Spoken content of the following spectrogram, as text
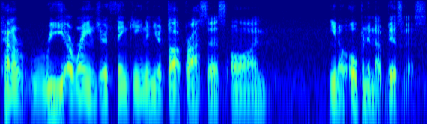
kind of rearrange your thinking and your thought process on, you know, opening up business.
